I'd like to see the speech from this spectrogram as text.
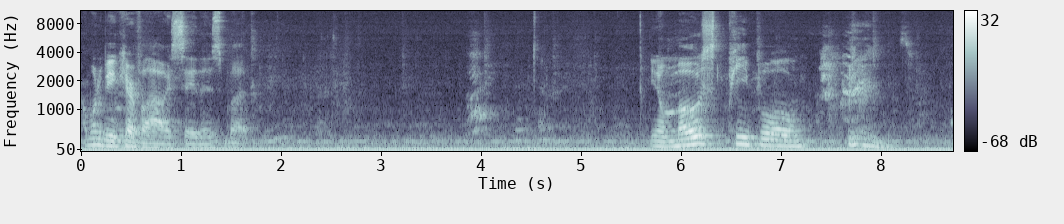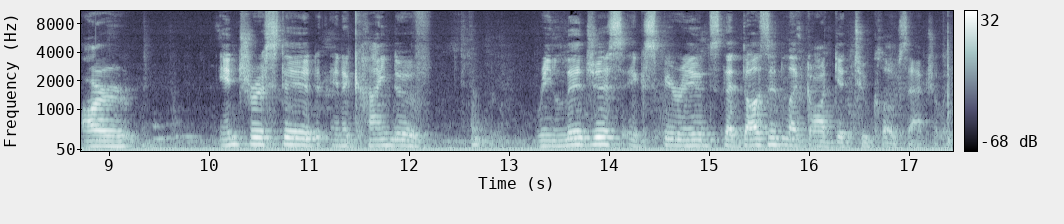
I want to be careful how I say this, but you know, most people are interested in a kind of religious experience that doesn't let God get too close, actually.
